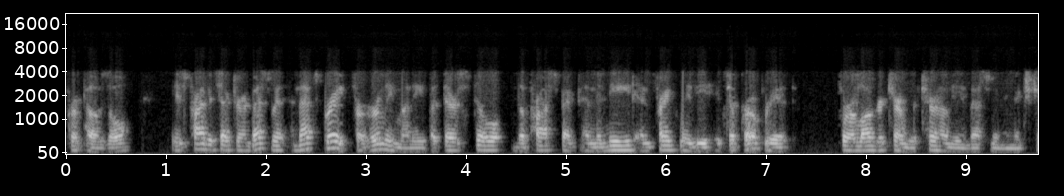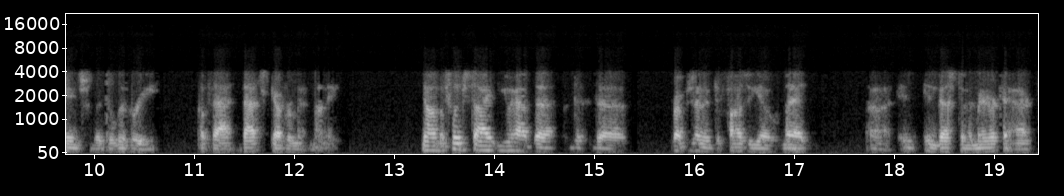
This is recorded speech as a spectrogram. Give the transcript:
proposal is private sector investment, and that's great for early money, but there's still the prospect and the need, and frankly, the, it's appropriate for a longer term return on the investment in exchange for the delivery of that. That's government money. Now, on the flip side, you have the, the, the Representative DeFazio led uh, Invest in America Act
